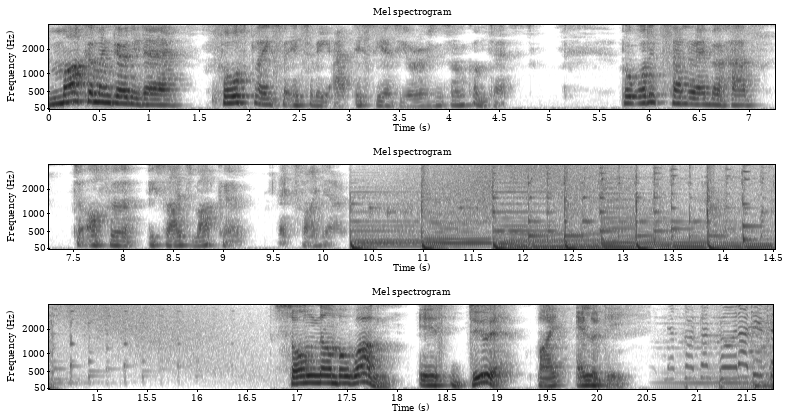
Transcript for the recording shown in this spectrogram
Marco Mengoni there, fourth place for Italy at this year's Eurovision Song Contest. But what did Sanremo have to offer besides Marco? Let's find out. Song number one is "Due" by Elodie. Mi accorgo ancora di te.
